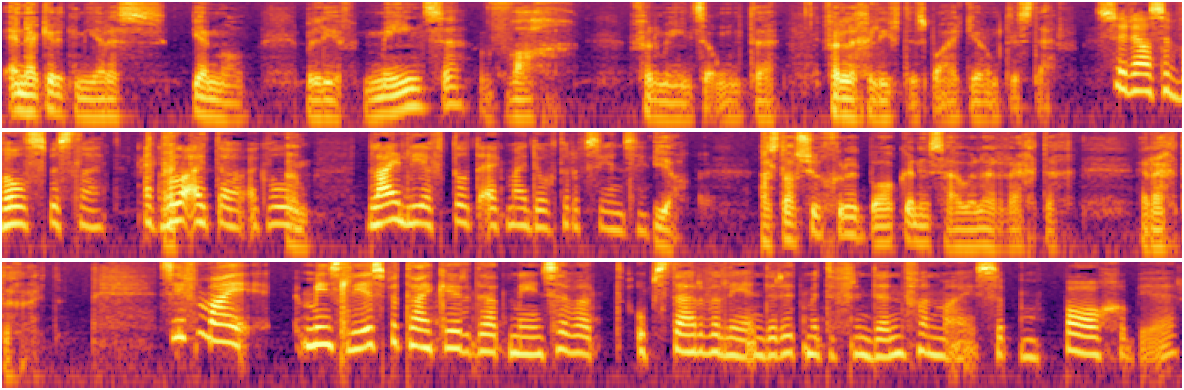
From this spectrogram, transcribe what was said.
en ek het dit meer as eenmal beleef. Mense wag vir mense om te vir hulle geliefdes baie keer om te sterf. So daar's 'n wilsbesluit. Ek wil uithou. Ek wil um, bly leef tot ek my dogter of seun sien. Ja. As daar so groot bakenis hou hulle regtig regtig uit. Sê vir my, mens lees baie keer dat mense wat op sterwe lê en dit het met 'n vriendin van my se pa gebeur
